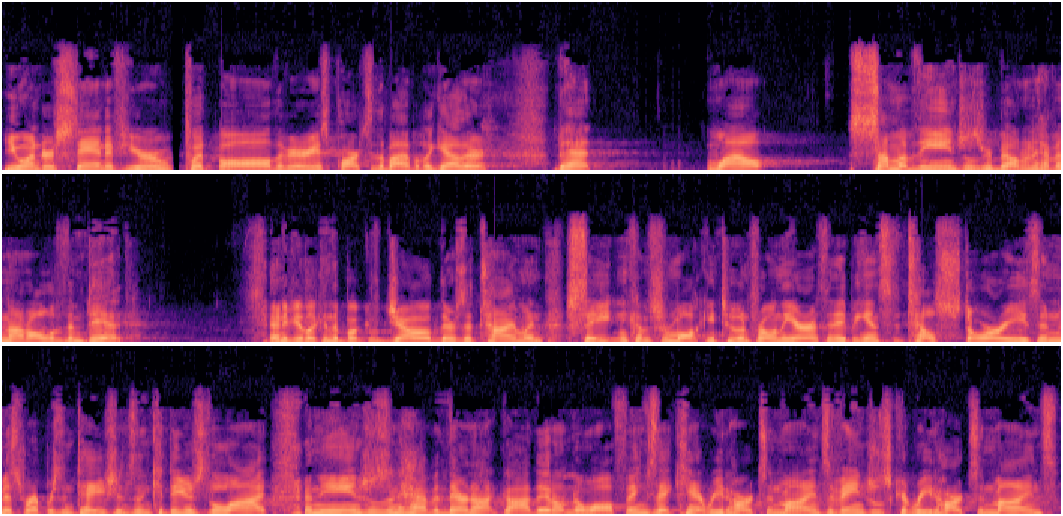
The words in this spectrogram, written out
You understand if you put all the various parts of the Bible together that while some of the angels rebelled in heaven, not all of them did. And if you look in the book of Job, there's a time when Satan comes from walking to and fro on the earth and he begins to tell stories and misrepresentations and continues to lie. And the angels in heaven, they're not God. They don't know all things. They can't read hearts and minds. If angels could read hearts and minds,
